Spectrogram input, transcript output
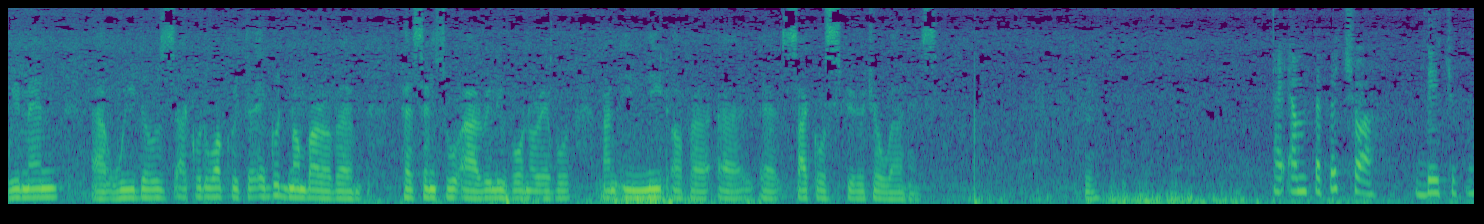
women, uh, widows, I could work with a good number of um, persons who are really vulnerable and in need of a, a, psycho-spiritual wellness. I am Perpetua Dechuku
